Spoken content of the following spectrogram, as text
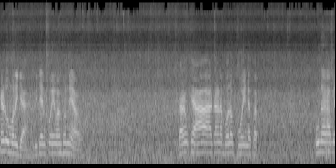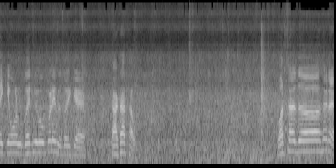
ખેડૂ મરી જાય. બીજાને કોઈ વાંધો નહીં આવે. કારણ કે આ અટાણે બરફ હોય નકર. ઉનાળામાં કેવો ગરમી બહુ પડે ને તો કે ટાઢા થાવ. વરસાદ છે ને?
